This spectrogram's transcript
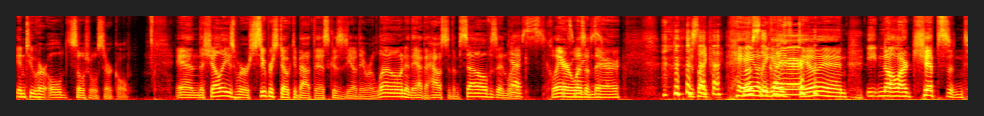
into her old social circle. And the Shelleys were super stoked about this because you know they were alone and they had the house to themselves, and like yes. Claire wasn't nice. there. Just like, hey, what are Mostly you guys doing? Eating all our chips and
